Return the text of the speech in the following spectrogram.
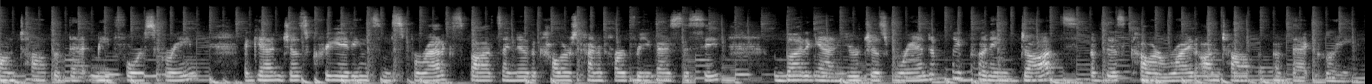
on top of that Me'd Forest green. Again, just creating some sporadic spots. I know the color is kind of hard for you guys to see, but again, you're just randomly putting dots of this color right on top of that green.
